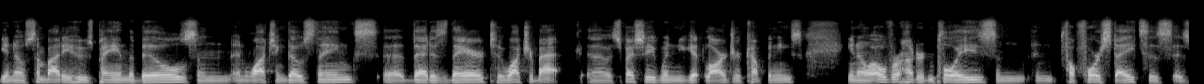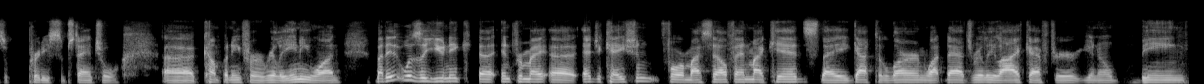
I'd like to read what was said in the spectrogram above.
you know somebody who's paying the bills and and watching those things uh, that is there to watch your back uh, especially when you get larger companies. You know, over 100 employees and, four states is, is a pretty substantial uh, company for really anyone. But it was a unique uh, informa- uh, education for myself and my kids. They got to learn what dad's really like after, you know, being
